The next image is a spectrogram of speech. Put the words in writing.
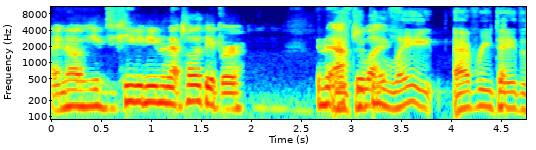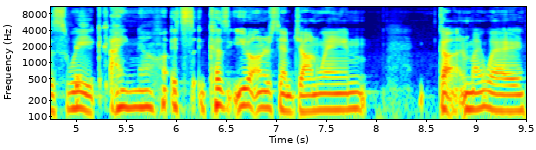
I know he he even that toilet paper in the Like, you've afterlife. been late every day this week. I know. It's because you don't understand. John Wayne got in my way.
